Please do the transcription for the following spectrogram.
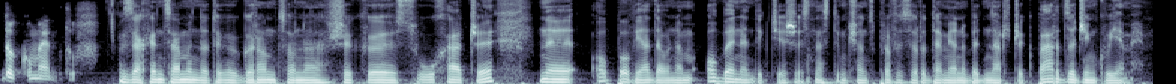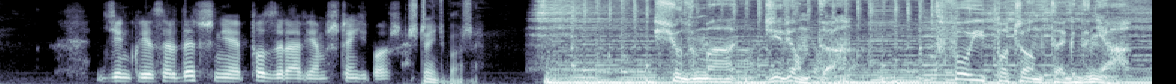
dokumentów. Zachęcamy do tego gorąco naszych e, słuchaczy. E, opowiadał nam o Benedykcie XVI ksiądz profesor Damian Bednarczyk. Bardzo dziękujemy. Dziękuję serdecznie, pozdrawiam, szczęść Boże. Szczęść Boże. Siódma, dziewiąta. Twój początek dnia.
